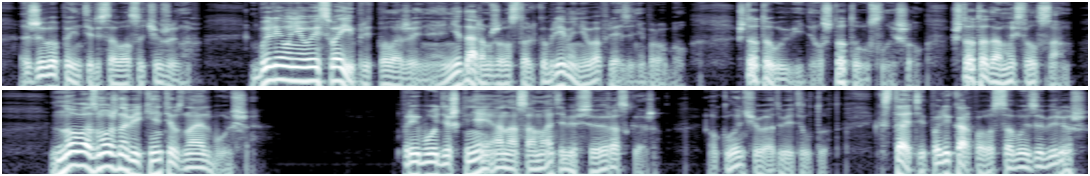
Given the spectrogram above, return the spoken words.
— живо поинтересовался Чужинов. Были у него и свои предположения. Недаром же он столько времени во фрязе не пробовал. Что-то увидел, что-то услышал, что-то домыслил сам. Но, возможно, Викентьев знает больше. «Прибудешь к ней, она сама тебе все и расскажет», — уклончиво ответил тот. «Кстати, Поликарпова с собой заберешь?»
